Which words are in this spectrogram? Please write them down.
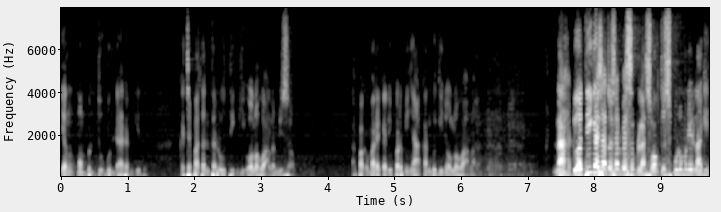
Yang membentuk bundaran gitu. Kecepatan terlalu tinggi. Wallahu a'lam apakah mereka diperminyakan? Begini Allah a'lam. Nah 23 1 sampai 11 waktu 10 menit lagi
